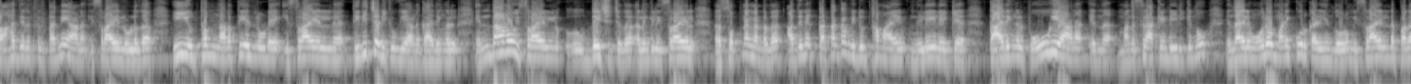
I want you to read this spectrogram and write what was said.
സാഹചര്യത്തിൽ തന്നെയാണ് ഇസ്രായേൽ ഉള്ളത് ഈ യുദ്ധം നടത്തിയതിലൂടെ ഇസ്രായേലിന് തിരിച്ചടിക്കുകയാണ് കാര്യങ്ങൾ. എന്താണോ ഇസ്രായേൽ ഉദ്ദേശിച്ചത് അല്ലെങ്കിൽ ഇസ്രായേൽ സ്വപ്നം കണ്ടത് അതിന് കട്ടക്ക വിരുദ്ധമായ നിലയിലേക്ക് കാര്യങ്ങൾ പോവുകയാണ് എന്ന് മനസ്സിലാക്കേണ്ടിയിരിക്കുന്നു. എന്തായാലും ഓരോ മണിക്കൂർ കഴിയും തോറും ഇസ്രായേലിന്റെ പല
